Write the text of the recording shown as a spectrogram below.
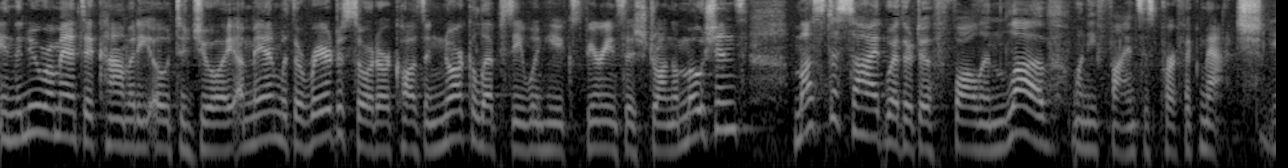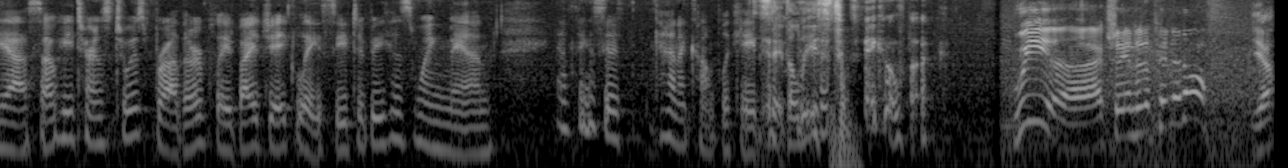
In the new romantic comedy Ode to Joy, a man with a rare disorder causing narcolepsy when he experiences strong emotions must decide whether to fall in love when he finds his perfect match. Yeah, so he turns to his brother, played by Jake Lacy, to be his wingman. And things get kind of complicated. To say the least. Take a look. We uh, actually ended up hitting it off. Yeah?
